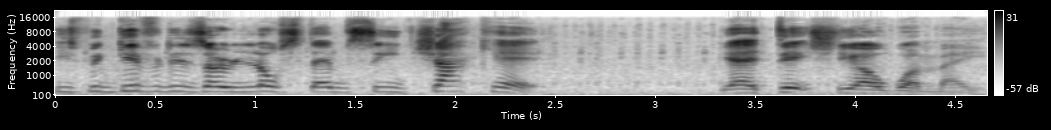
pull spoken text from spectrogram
He's been given his own Lost MC jacket. Yeah, ditch the old one, mate.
